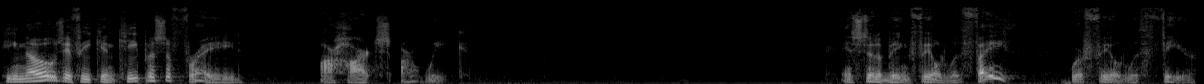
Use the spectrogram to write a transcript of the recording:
He knows if he can keep us afraid, our hearts are weak. Instead of being filled with faith, we're filled with fear.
